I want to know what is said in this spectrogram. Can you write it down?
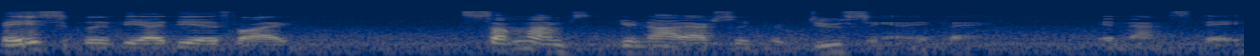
basically the idea is like sometimes you're not actually producing anything in that state.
